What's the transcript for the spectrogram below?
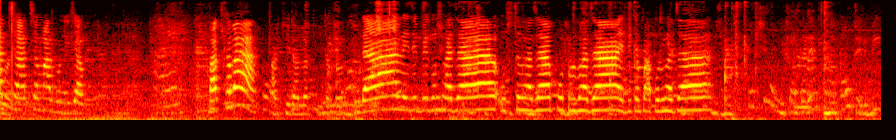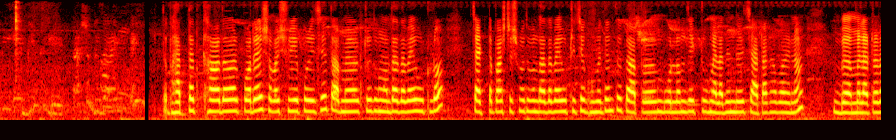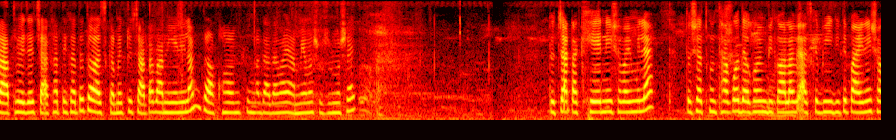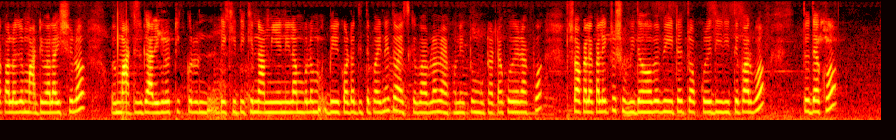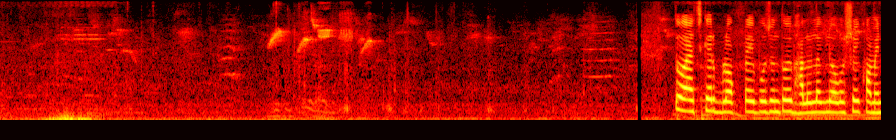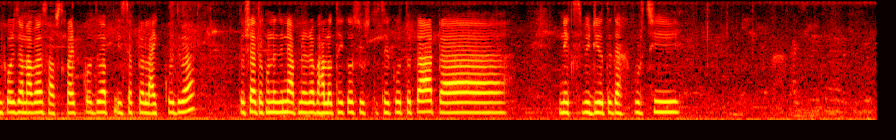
আচ্ছা আচ্ছা মারবো নি যাও। ভাত খাবা? আর কি ডাল আর কি তারপর ডাল এই যে বেগুন ভাজা উস্তে ভাজা পটল ভাজা এদিকে পাপড় ভাজা। তো ভাত টাত খাওয়া দাওয়ার পরে সবাই শুয়ে পড়েছে তো আমি একটু তোমার দাদাভাই উঠল। চারটা পাঁচটার সময় তোমার দাদাভাই উঠেছে ঘুমেতেন তো তারপর বললাম যে একটু মেলা দিন ধরে চাটা খাবার না। মেলাটা রাত হয়ে যায় চা খাতে খাতে, তো আজকে আমি একটু চাটা বানিয়ে নিলাম। তো এখন তোমার দাদাভাই, আমি আমার শ্বশুরমশাই। তো চাটা খেয়ে নিই সবাই মিলে। তো সাতক্ষণ থাকো, দেখো আমি বিকালে আজকে বিয়ে দিতে পারিনি, সকালে যে মাটিওয়ালা ছিল ওই মাটির গাড়িগুলো ঠিক করে দেখি দেখি নামিয়ে নিলাম বলে বিয়ে কটা দিতে পারিনি। তো আজকে ভাবলাম এখন একটু মোটাটা করে রাখব। সকালে কালে একটু সুবিধা হবে, বিয়েটা টপ করে দিয়ে দিতে পারব। তো দেখো তো আজকের ব্লগটা এই পর্যন্তই। ভালো লাগলে অবশ্যই কমেন্ট করে জানাবে সাবস্ক্রাইব করে দেবা। প্লিজ একটা লাইক করে দেবা। তো সাথেক্ষণের জন্য আপনারা ভালো থেকো, সুস্থ থেকো। তো টাটা। নেক্সট ভিডিওতে দেখা করছি।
